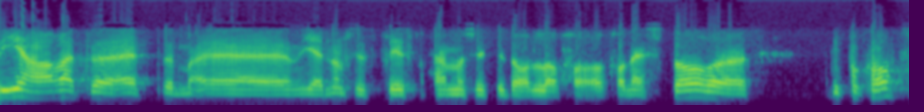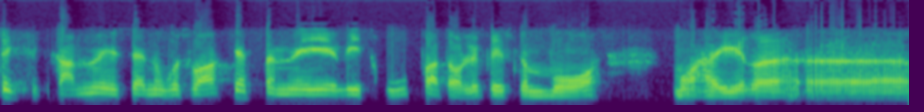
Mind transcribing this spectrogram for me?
Vi har et, et, et, eh, gjennomsnittspris på 75 dollar for, for, neste år. På kort sikt kan vi se noe svakhet, men vi, vi tror på at oljeprisene må, må høyere uh,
